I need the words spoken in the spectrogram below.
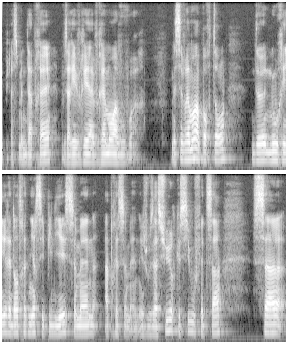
Et puis la semaine d'après, vous arriverez vraiment à vous voir. Mais c'est vraiment important de nourrir et d'entretenir ces piliers semaine après semaine. Et je vous assure que si vous faites ça, ça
